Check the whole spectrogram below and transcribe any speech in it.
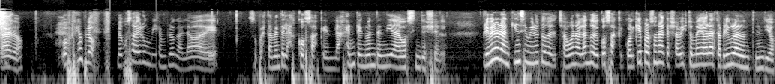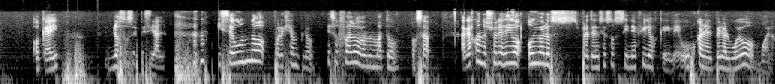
Claro. O, por ejemplo, me puse a ver un ejemplo que hablaba de supuestamente las cosas que la gente no entendía de Ghost in the Shell. Primero eran 15 minutos del chabón hablando de cosas que cualquier persona que haya visto media hora de esta película lo entendió. Ok. No sos especial. y segundo, por ejemplo, eso fue algo que me mató. O sea, acá es cuando yo les digo, odio a los pretenciosos cinéfilos que le buscan el pelo al huevo. Bueno,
